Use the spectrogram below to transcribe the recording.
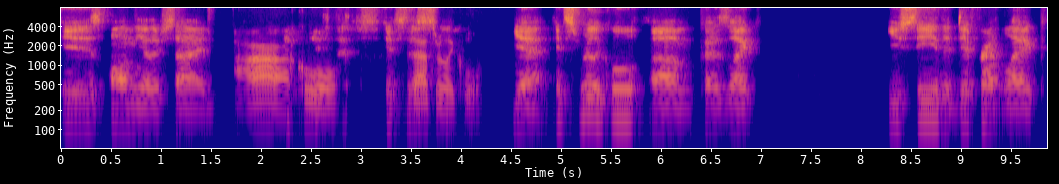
is on the other side. Ah, cool. It's this, it's this That's really cool. yeah, it's really cool. Um, because like you see the different like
